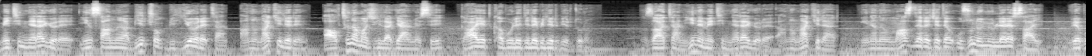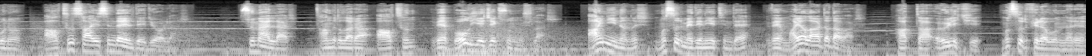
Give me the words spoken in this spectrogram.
metinlere göre insanlığa birçok bilgi öğreten Anunnakilerin altın amacıyla gelmesi gayet kabul edilebilir bir durum. Zaten yine metinlere göre Anunnakiler inanılmaz derecede uzun ömürlere sahip ve bunu altın sayesinde elde ediyorlar. Sümerler tanrılara altın ve bol yiyecek sunmuşlar. Aynı inanış Mısır medeniyetinde ve Mayalarda da var. Hatta öyle ki Mısır firavunları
